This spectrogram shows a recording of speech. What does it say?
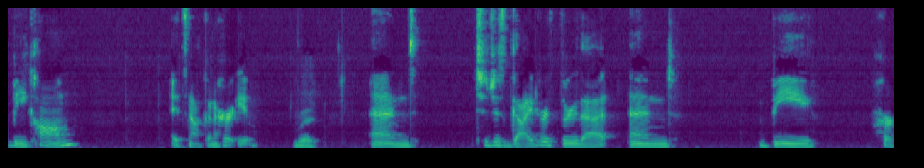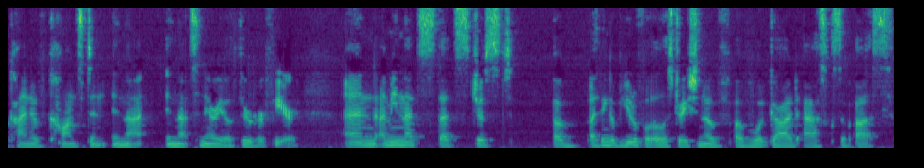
be calm. It's not going to hurt you. Right and to just guide her through that and be her kind of constant in that in that scenario through her fear. And i mean that's that's just a i think a beautiful illustration of of what god asks of us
